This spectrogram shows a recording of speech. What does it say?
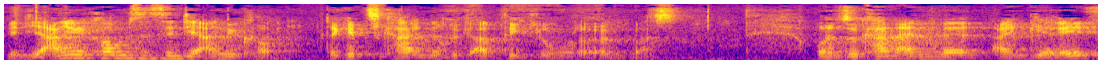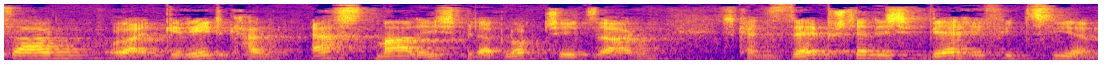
Wenn die angekommen sind, sind die angekommen. Da gibt es keine Rückabwicklung oder irgendwas. Und so kann ein, ein Gerät sagen, oder ein Gerät kann erstmalig mit der Blockchain sagen, ich kann selbstständig verifizieren,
